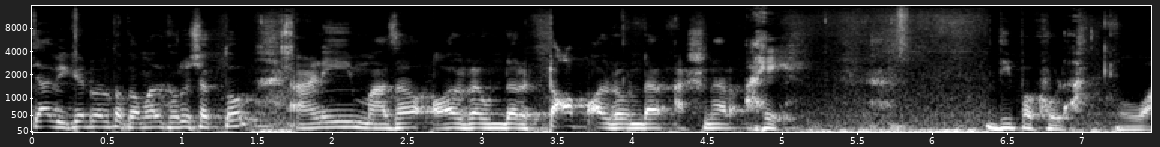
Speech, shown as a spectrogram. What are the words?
त्या विकेटवर तो कमाल करू शकतो. आणि माझा ऑलराऊंडर टॉप ऑलराऊंडर असणार आहे दीपक हुडा. वा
